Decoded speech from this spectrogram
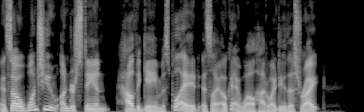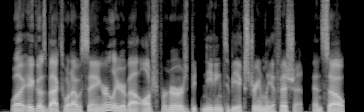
And so once you understand how the game is played, it's like, okay, well, how do I do this, right? Well, it goes back to what I was saying earlier about entrepreneurs be- needing to be extremely efficient. And so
